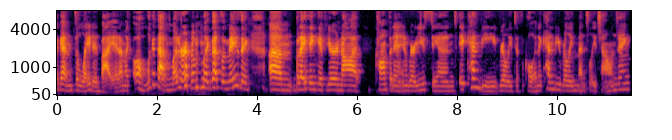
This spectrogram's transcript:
again delighted by it i'm like oh look at that mudroom like that's amazing um, but i think if you're not confident in where you stand it can be really difficult and it can be really mentally challenging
